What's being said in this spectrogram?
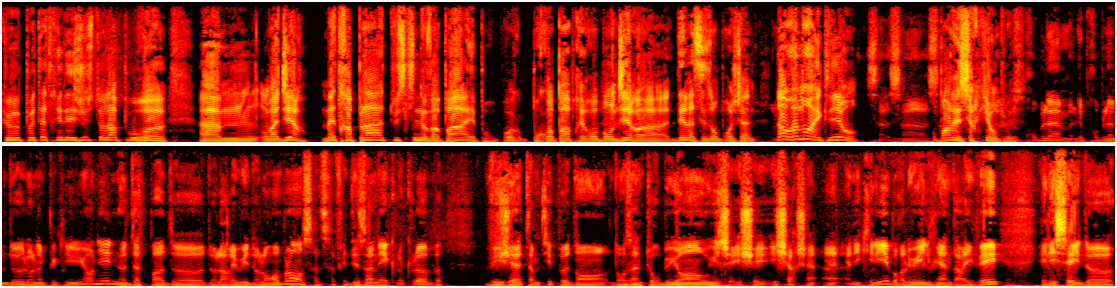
que peut-être il est juste là pour, euh, euh, on va dire, mettre à plat tout ce qui ne va pas et pour, pour- pourquoi pas après rebondir euh, dès la saison prochaine. Non, vraiment avec Lyon. Ça- ça- On parlait de Cherki en le plus. problème, les problèmes de l'Olympique lyonnais ne datent pas de, de l'arrivée de Laurent Blanc. Ça, ça fait des années que le club vigette un petit peu dans, dans un tourbillon où il, ch- il cherche un, équilibre. Lui, il vient d'arriver. Il essaye de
